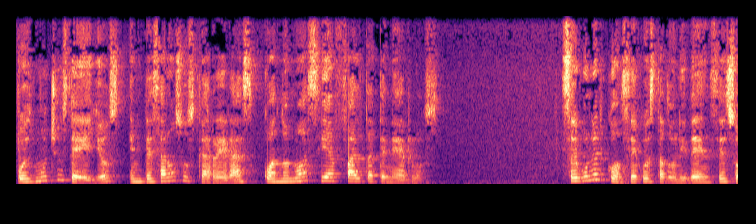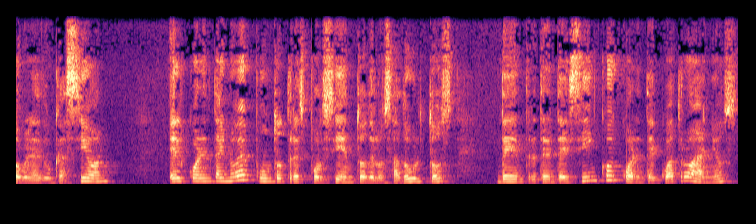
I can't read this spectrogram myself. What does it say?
pues muchos de ellos empezaron sus carreras cuando no hacía falta tenerlos. Según el Consejo estadounidense sobre la educación, el 49.3% de los adultos de entre 35 y 44 años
